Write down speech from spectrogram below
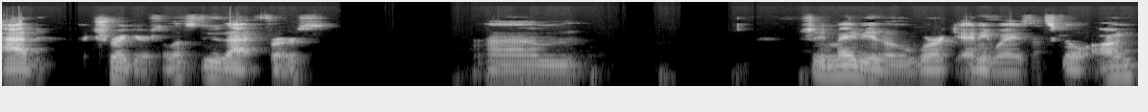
add a trigger. So let's do that first. Um, actually, maybe it'll work anyways. Let's go on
